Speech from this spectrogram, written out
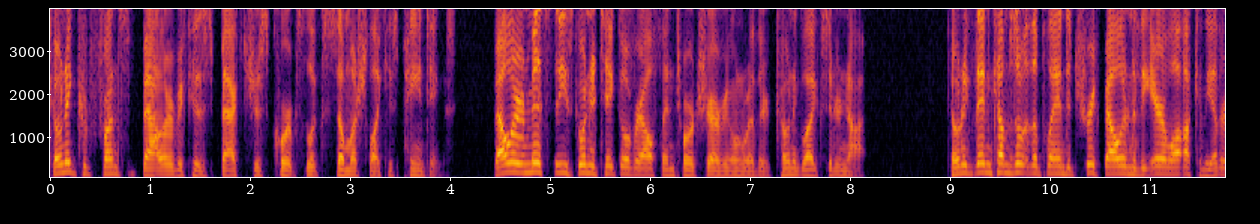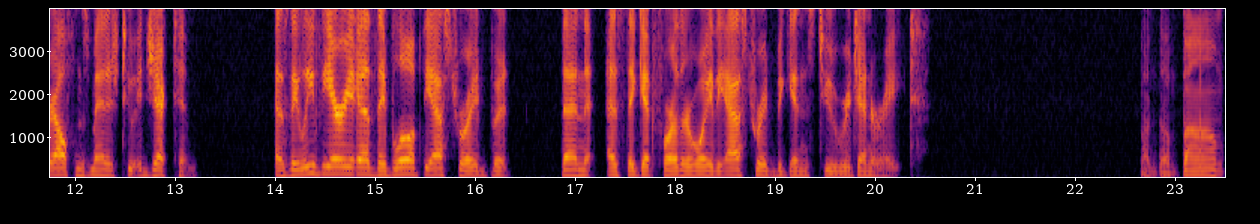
Koenig confronts Balor because Baxter's corpse looks so much like his paintings. Balor admits that he's going to take over Alpha and torture everyone, whether Koenig likes it or not. Koenig then comes up with a plan to trick Balor into the airlock, and the other Alphans manage to eject him. As they leave the area, they blow up the asteroid, but then as they get farther away, the asteroid begins to regenerate. Bum, bum, bum.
